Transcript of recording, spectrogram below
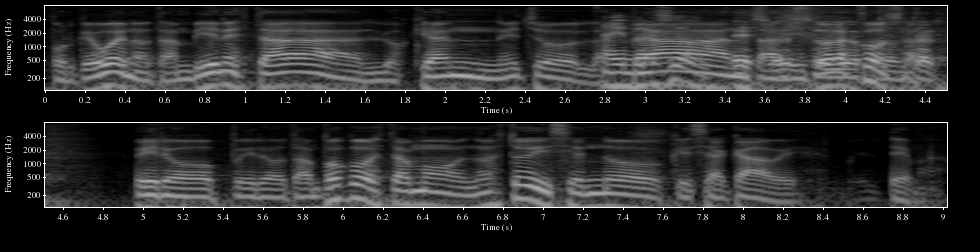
porque bueno, también están los que han hecho las plantas Eso, y eso todas las cosas. Pero, pero tampoco estamos, no estoy diciendo que se acabe el tema,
